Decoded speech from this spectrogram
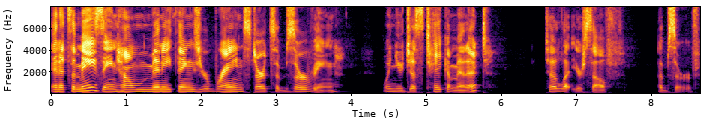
and it's amazing how many things your brain starts observing when you just take a minute to let yourself observe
